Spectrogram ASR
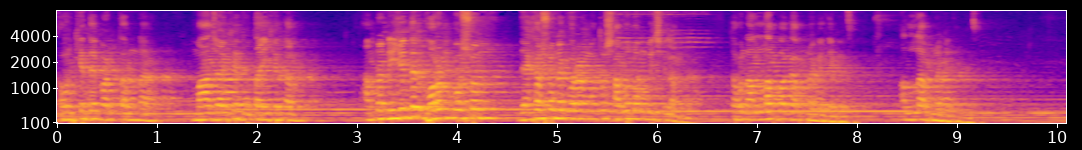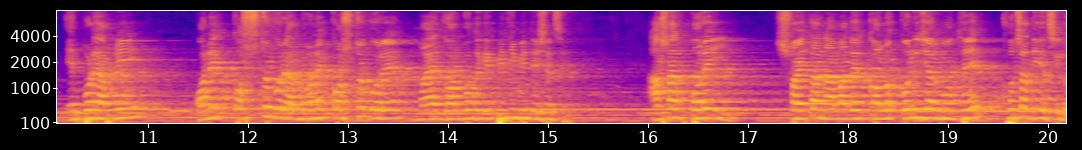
তখন খেতে পারতাম না। মা যা খেত তাই খেতাম। আমরা নিজেদের ভরণ পোষণ, দেখাশোনা করার মতো স্বাবলম্বী ছিলাম না। তখন আল্লাহ পাক আপনাকে দেখেছে। আল্লাহ আপনাকে দেখেছে। এরপরে আপনি অনেক কষ্ট করে আমরা অনেক কষ্ট করে মায়ের গর্ভ থেকে পৃথিবীতে এসেছি আসার পরেই শয়তান আমাদের কল- কলিজার মধ্যে খোঁচা দিয়েছিল।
